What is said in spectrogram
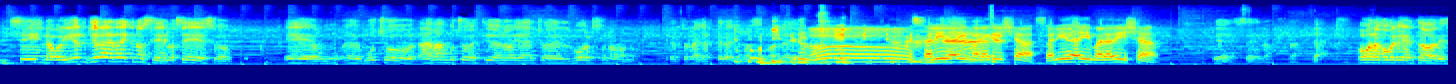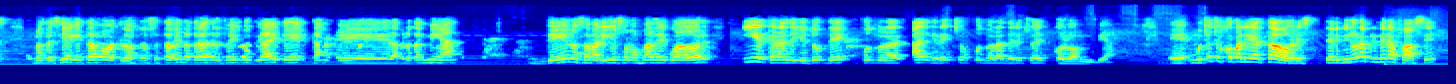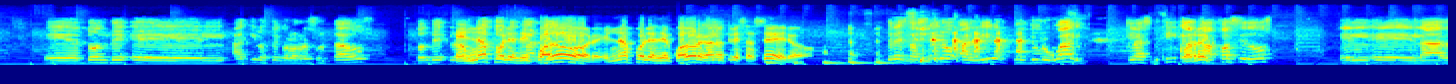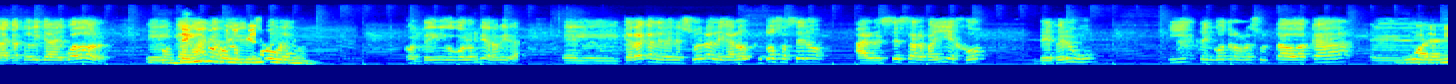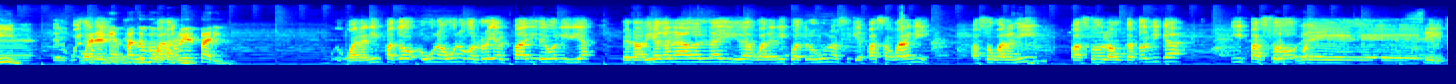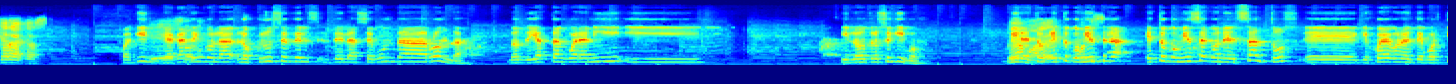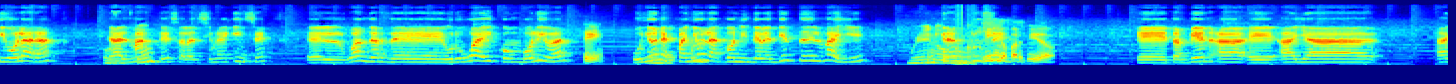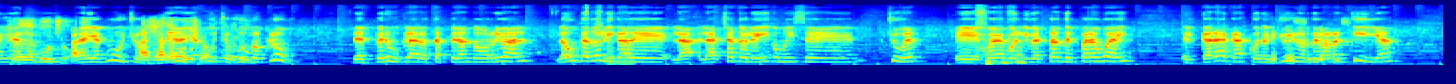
Sí, no, yo, yo, la verdad que no sé, no sé eso. Eh, eh, mucho, además mucho vestido de novia dentro del bolso, no, no dentro de la cartera como se oh, salí de ahí, maravilla, salí de ahí, maravilla. Sí, sí, no, ya. Vamos a la Copa Libertadores. Nos decía que estamos, nos está viendo a través del Facebook Live de eh, La Pelota es Mía, de Los Amarillos Somos Más de Ecuador y el canal de YouTube de Fútbol al Derecho, Fútbol al Derecho de Colombia. Eh, muchachos, Copa Libertadores, terminó la primera fase, eh, donde aquí los tengo los resultados el Nápoles de Ecuador, el Nápoles de Ecuador ganó 3 a 0. 3 a 0 al Liverpool de Uruguay. Clasifica a fase 2 eh, la, Católica de Ecuador. Con técnico colombiano. con técnico colombiano, mira. El Caracas de Venezuela le ganó 2 a 0 al César Vallejo de Perú. Y tengo otro resultado acá. Eh, Guaraní. El Guaraní, Guaraní empató con Royal Party. Guaraní empató 1 a 1 con Royal Party de Bolivia, pero había ganado en la ida Guaraní 4 a 1, así que pasa Guaraní. Pasó Guaraní, pasó la U Católica y pasó eh, el Caracas. Joaquín, y acá tengo los cruces de la segunda ronda, donde ya están Guaraní y, y los otros equipos. Mira, esto, comienza, esto comienza con el Santos, eh, que juega con el Deportivo Lara, ya el martes a las 19.15 el Wander de Uruguay con Bolívar, Unión Española con Independiente del Valle, bueno, gran cruce. partido. Eh, también a, eh, Aya, Ayacucho, Ayacucho, Ayacucho, Fútbol Club del Perú, claro, está esperando rival. La U Católica de la, la Chato Leí, como dice Schubert, eh, juega con Libertad del Paraguay. El Caracas con el Junior de Barranquilla,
